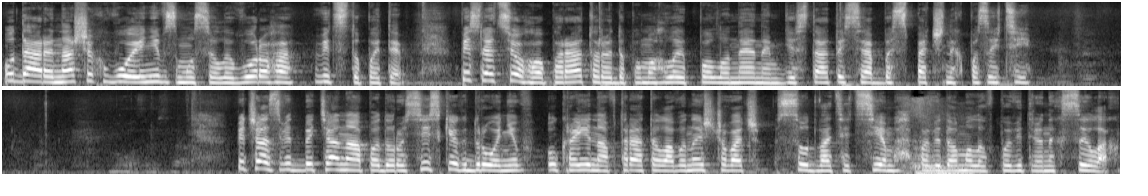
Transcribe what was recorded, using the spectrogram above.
Удари наших воїнів змусили ворога відступити. Після цього оператори допомогли полоненим дістатися безпечних позицій. Під час відбиття нападу російських дронів Україна втратила винищувач Су-27, повідомили в повітряних силах.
